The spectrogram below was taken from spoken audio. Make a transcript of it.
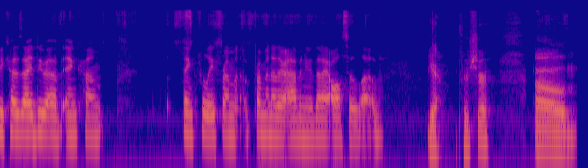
because I do have income, thankfully from from another avenue that I also love. Yeah, for sure. Um,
